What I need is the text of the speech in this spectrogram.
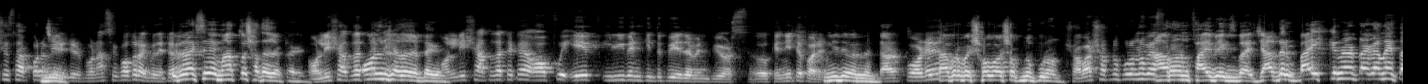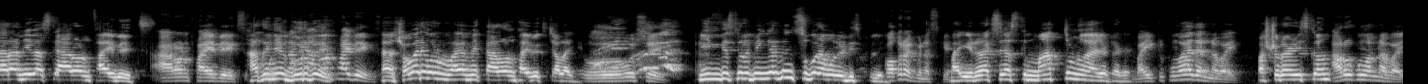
আট দুশো ছাপ্পান্ন আট দুশো ছাপ্পান্ন জি। মিনিটের ফোন আজকে কত রাখবেন এটা? এটা রাখছে ভাই মাত্র সাত হাজার টাকা। অনলি সাত হাজার অনলি সাত হাজার টাকা। অনলি সাত হাজার টাকায় অপো এফ ইলেভেন কিন্তু পেয়ে যাবেন ভিউয়ার্স ওকে নিতে পারেন। নিতে পারবেন। তারপরে? তারপর ভাই সবার স্বপ্ন পূরণ। সবার স্বপ্ন পূরণ হবে আর অন ফাইভ এক্স ভাই। যাদের বাইক কেনার টাকা নাই তারা নিবে আজকে R on five X R on five X হাতে নিয়ে? ঘুরবে। ফাইভ এক্স হ্যাঁ সবারই বলব ভাই আমি কার অন ফাইভ এক্স চালাই। অবশ্যই। In display fingerprint super AMOLED display কত রাখবেন আজকে? ভাই এটা রাখছে আজকে মাত্র নয় হাজার টাকা ভাই একটু কমায় দেন না ভাই। পাঁচশো টাকা ডিসকাউন্ট আরও কমান না ভাই।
